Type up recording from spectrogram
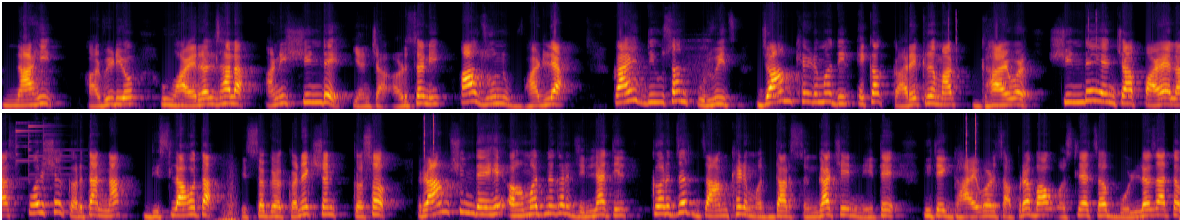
नाही. हा व्हिडिओ व्हायरल झाला आणि शिंदे यांच्या अडचणी अजून वाढल्या. काही दिवसांपूर्वीच जामखेडमधील एका कार्यक्रमात घायवळ शिंदे यांच्या पायाला स्पर्श करताना दिसला होता. हे सगळं कनेक्शन कसं? राम शिंदे हे अहमदनगर जिल्ह्यातील कर्जत जामखेड मतदारसंघाचे नेते. तिथे घायवळचा प्रभाव असल्याचं बोललं जातं.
